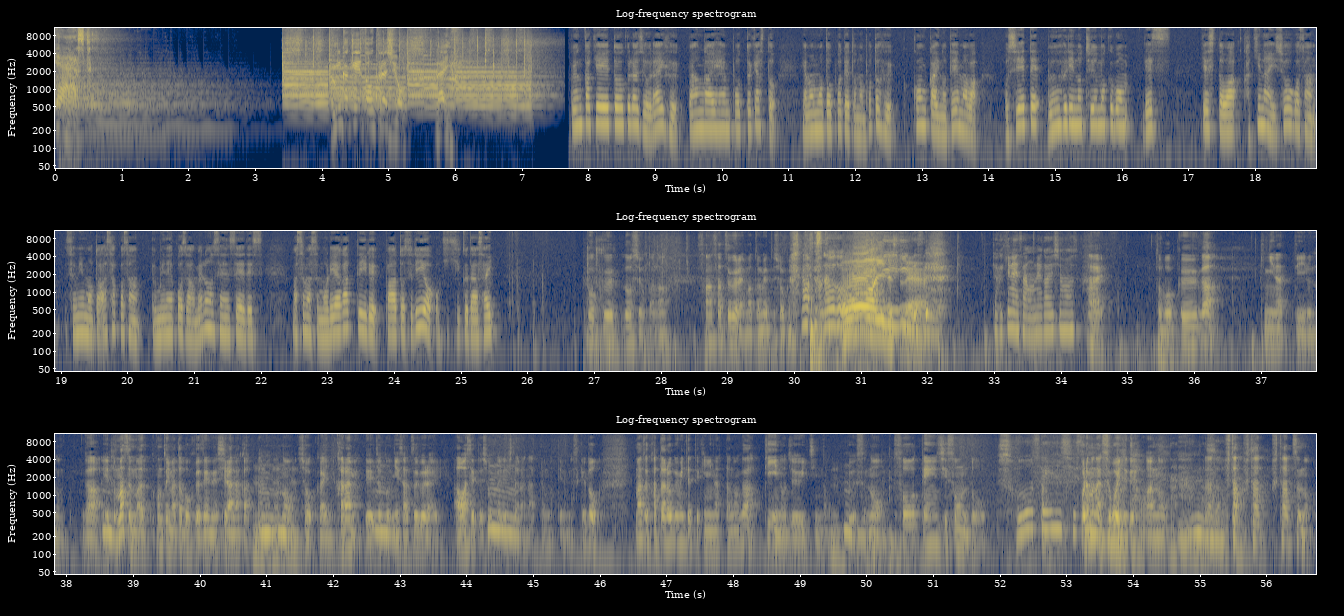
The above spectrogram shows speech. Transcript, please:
Podcast 文化系トークラジオ。ライフ文化系トークラジオライフ。番外編ポッドキャスト。山本ポテトのポトフ。今回のテーマは教えて文振りの注目本です。ゲストは垣内翔吾さん住本麻子さん海猫沢メロン先生です。ますます盛り上がっているパート3をお聞きください。僕どうしようかな3冊ぐらいまとめて紹介しあますど。う ぞおーいいですね。じゃあ垣内さんお願いします。はい。と僕が気になっているのが、えっと、まずま本当にまた僕が全然知らなかったもののうん。紹介に絡めてちょっと2冊ぐらい合わせて紹介できたらなって思ってるんですけど、まずカタログ見てて気になったのが T の11のブースの「蒼天子孫堂」蒼天子これもねすごい出てあのなんだなんだふたふた二つの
